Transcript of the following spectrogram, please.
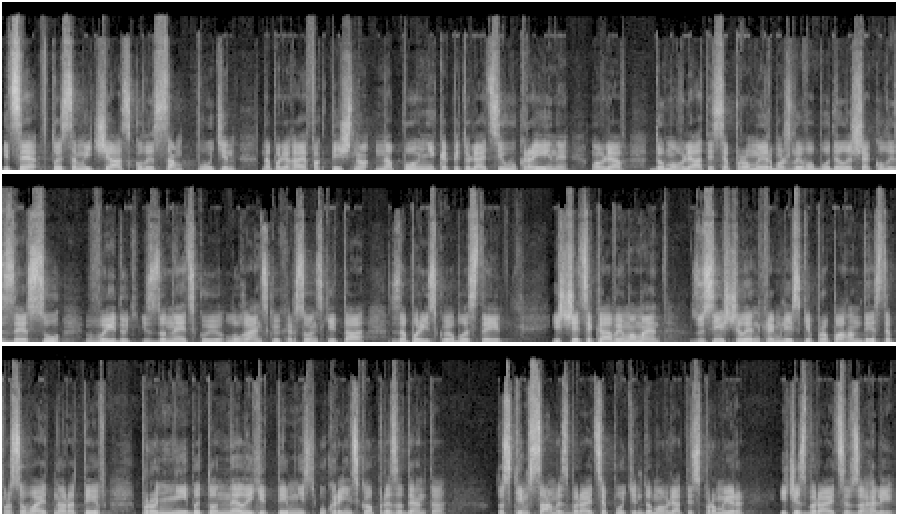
і це в той самий час, коли сам Путін наполягає фактично на повній капітуляції України. Мовляв, домовлятися про мир можливо буде лише коли ЗСУ вийдуть із Донецької, Луганської, Херсонської та Запорізької областей. І ще цікавий момент: з усіх щілин кремлівські пропагандисти просувають наратив про нібито нелегітимність українського президента. То з ким саме збирається Путін домовлятись про мир і чи збирається взагалі?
